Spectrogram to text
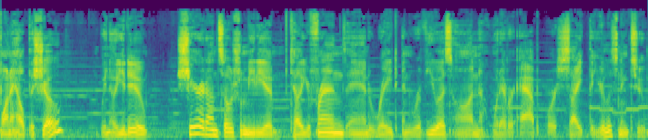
Want to help the show? We know you do. Share it on social media, tell your friends, and rate and review us on whatever app or site that you're listening to.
